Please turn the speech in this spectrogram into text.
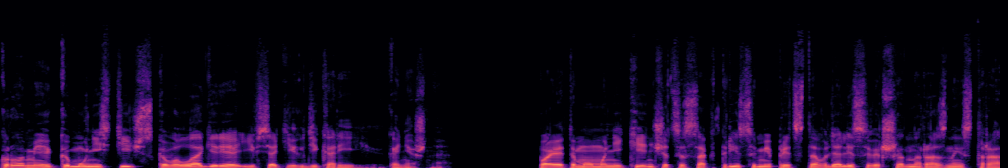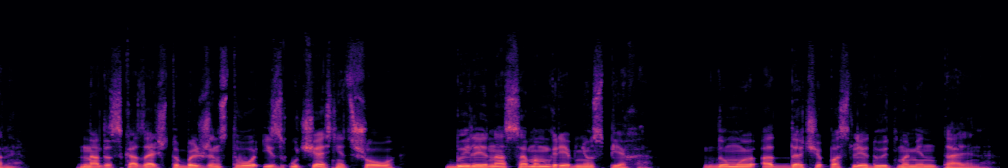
Кроме коммунистического лагеря и всяких дикарей, конечно. Поэтому манекенщицы с актрисами представляли совершенно разные страны. Надо сказать, что большинство из участниц шоу были на самом гребне успеха. Думаю, отдача последует моментально.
